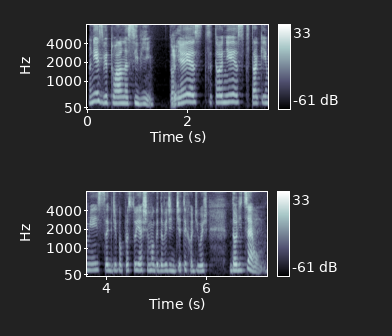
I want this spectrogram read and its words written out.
To nie jest wirtualne CV. To Nie? nie, jest, to nie jest takie miejsce, gdzie po prostu ja się mogę dowiedzieć, gdzie ty chodziłeś do liceum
